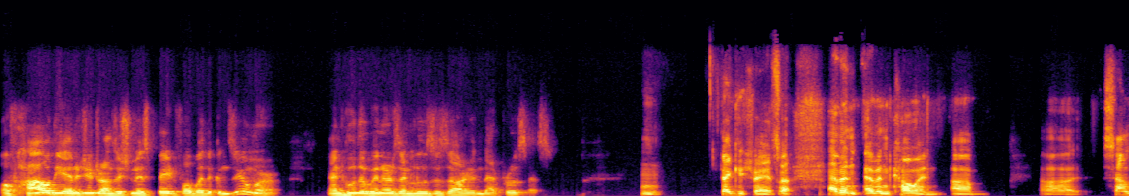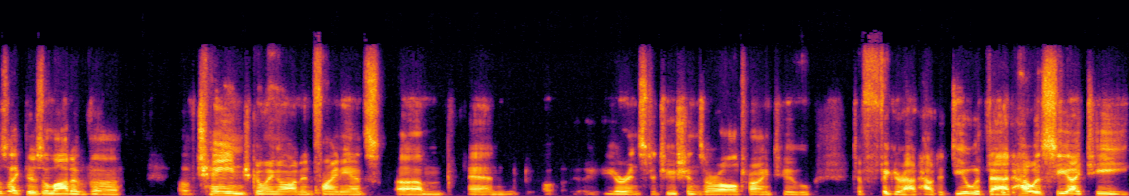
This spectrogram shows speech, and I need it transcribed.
of how the energy transition is paid for by the consumer and who the winners and losers are in that process. Hmm. Thank you, Shreya. So Evan, Evan Cohen, um, uh, sounds like there's a lot of, uh, of change going on in finance um, and your institutions are all trying to to figure out how to deal with that. How is CIT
